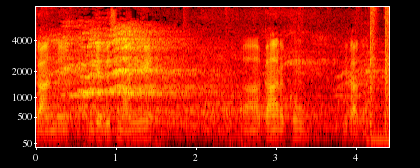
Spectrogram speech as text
कान में उनके विश मांगेंगे। कहाँ रखूँ? दिखाता हूँ।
